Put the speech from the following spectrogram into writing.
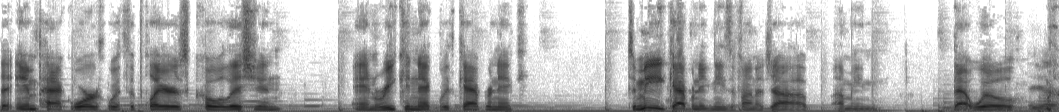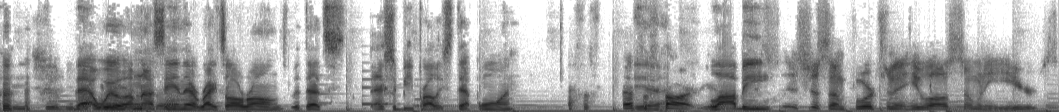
the impact work with the Players Coalition and reconnect with Kaepernick. To me, Kaepernick needs to find a job. I mean, that will Yeah, he should be. that will. I'm not saying that rights all wrongs, but that's that should be probably step one. That's a, that's Yeah. a start. Yeah. Lobby. It's, it's just unfortunate he lost so many years.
